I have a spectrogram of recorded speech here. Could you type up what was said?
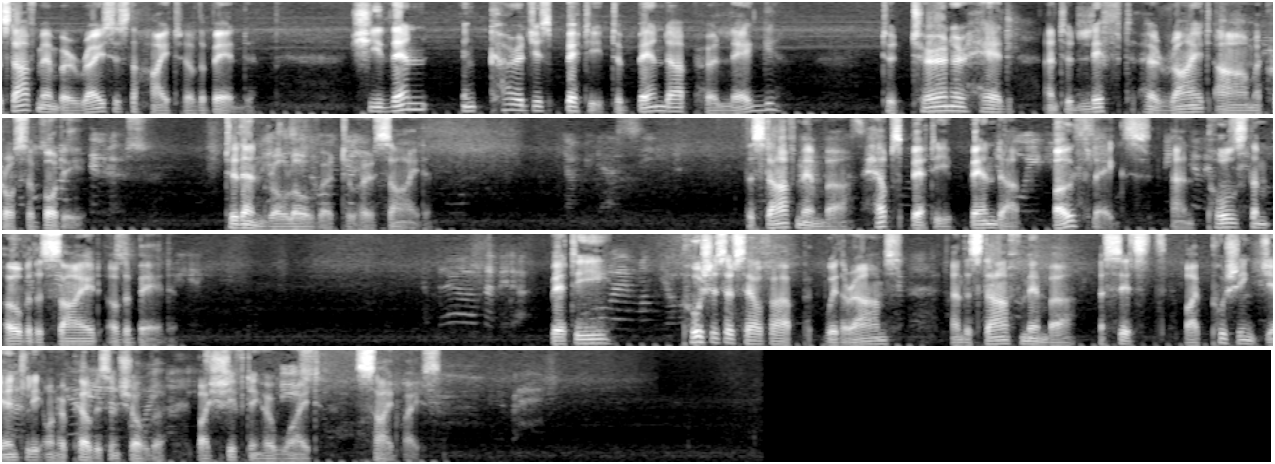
The staff member raises the height of the bed. She then encourages Betty to bend up her leg, to turn her head, and to lift her right arm across her body, to then roll over to her side. The staff member helps Betty bend up both legs and pulls them over the side of the bed. Betty pushes herself up with her arms, and the staff member assists by pushing gently on her pelvis and shoulder by shifting her weight sideways.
